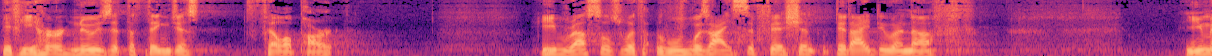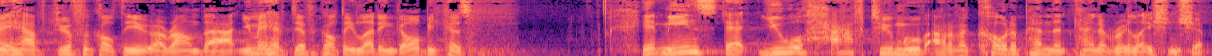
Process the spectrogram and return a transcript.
if he heard news that the thing just fell apart? He wrestles with, was I sufficient? Did I do enough? You may have difficulty around that. You may have difficulty letting go because it means that you will have to move out of a codependent kind of relationship.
